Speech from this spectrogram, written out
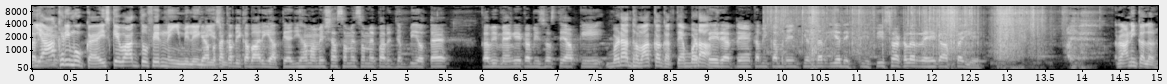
ये आखिरी मौका है इसके बाद तो फिर नहीं मिलेंगे क्या पता कभी कभार ही आते हैं जी हम हमेशा समय समय पर जब भी होता है कभी महँगे कभी सस्ते आपकी बड़ा धमाका करते हैं बड़ा। करते रहते हैं कभी कम रेंज के अंदर। ये देखिए तीसरा कलर रहेगा आपका ये। रानी कलर।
